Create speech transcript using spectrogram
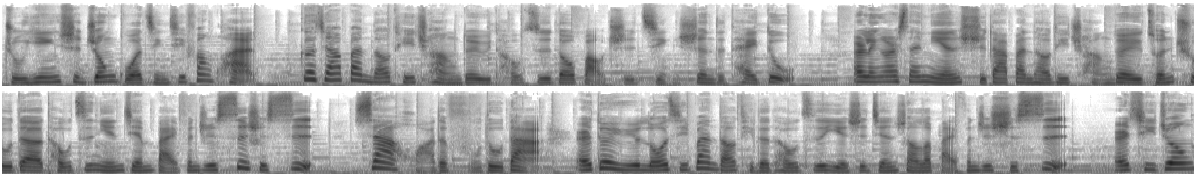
主因是中国经济放缓，各家半导体厂对于投资都保持谨慎的态度。二零二三年十大半导体厂对存储的投资年减百分之四十四。下滑的幅度大，而对于逻辑半导体的投资也是减少了百分之十四，而其中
